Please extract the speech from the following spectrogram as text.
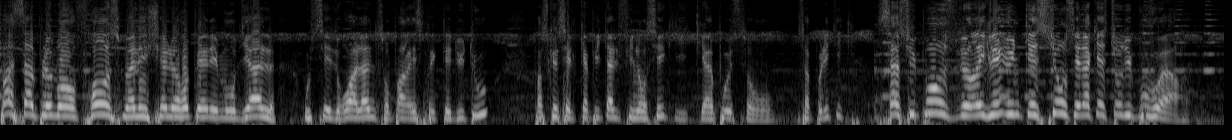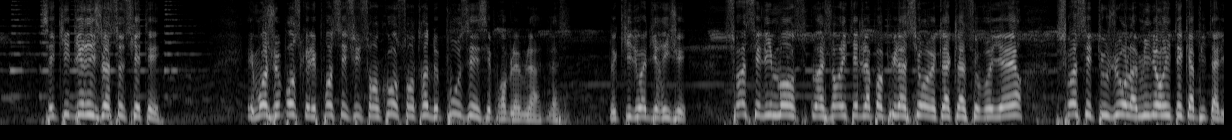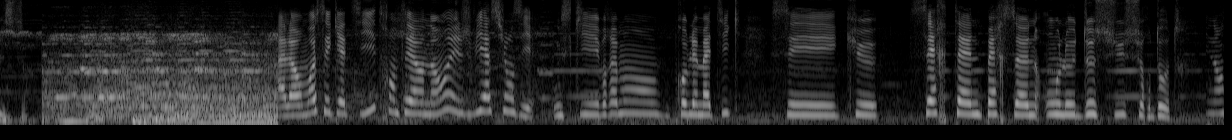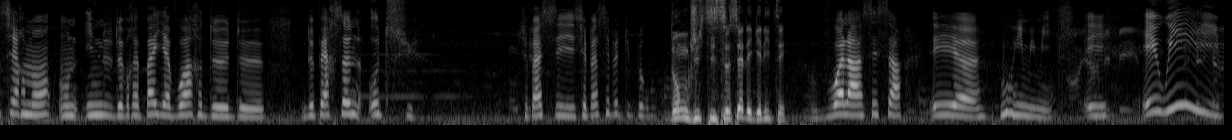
pas simplement en France, mais à l'échelle européenne et mondiale, où ces droits-là ne sont pas respectés du tout, parce que c'est le capital financier qui, impose sa politique. Ça suppose de régler une question, c'est la question du pouvoir. C'est qui dirige la société. Et moi je pense que les processus en cours sont en train de poser ces problèmes-là, de, qui doit diriger. Soit c'est l'immense majorité de la population avec la classe ouvrière, soit c'est toujours la minorité capitaliste. Alors moi c'est Cathy, 31 ans et je vis à Sionzier. Ce qui est vraiment problématique, c'est que certaines personnes ont le dessus sur d'autres. Financièrement, il ne devrait pas y avoir de- de personnes au-dessus. Sais pas si, je sais pas si tu peux Donc justice sociale, égalité. voilà, c'est ça. Et euh, oui, Mimi. Et, et oui,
